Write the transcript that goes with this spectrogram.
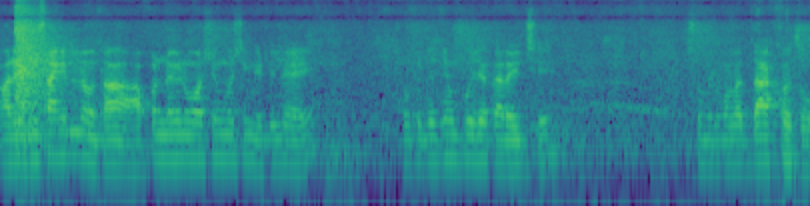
अरे मी सांगितलं नव्हतं आपण नवीन वॉशिंग मशीन घेतलेली आहे सो तर त्याची पूजा करायची सो मी तुम्हाला दाखवतो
